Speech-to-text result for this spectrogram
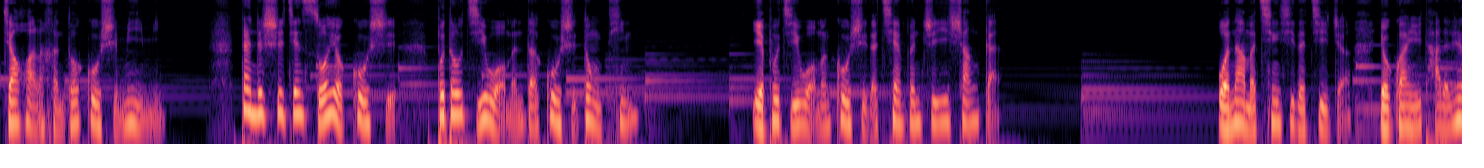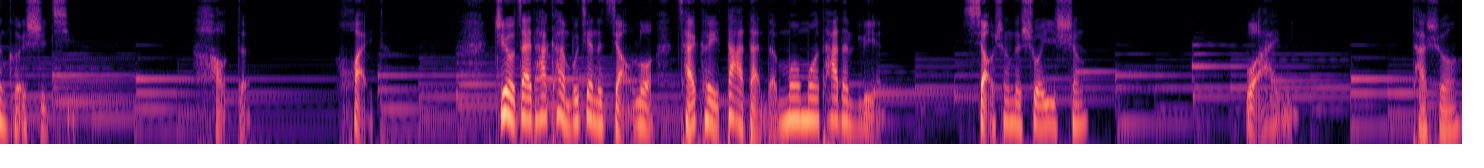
交换了很多故事秘密，但这世间所有故事，不都及我们的故事动听，也不及我们故事的千分之一伤感。我那么清晰的记着有关于他的任何事情，好的，坏的，只有在他看不见的角落，才可以大胆的摸摸他的脸，小声的说一声：“我爱你。”他说。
